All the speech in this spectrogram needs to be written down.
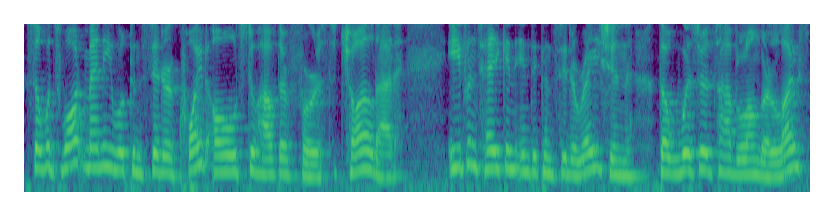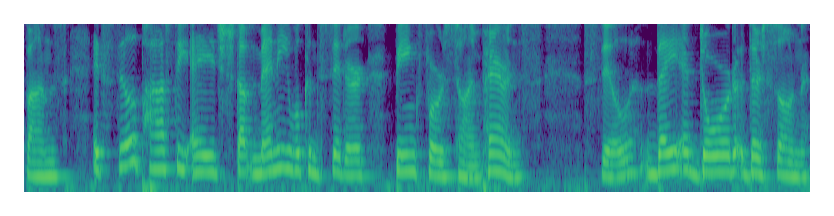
so it's what many would consider quite old to have their first child at. Even taken into consideration that wizards have longer lifespans, it's still past the age that many would consider being first time parents. Still, they adored their son,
